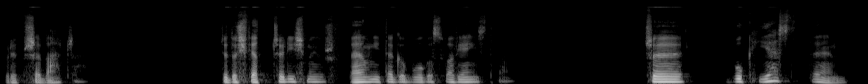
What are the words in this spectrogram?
który przebacza. Czy doświadczyliśmy już w pełni tego błogosławieństwa? Czy Bóg jest tym,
